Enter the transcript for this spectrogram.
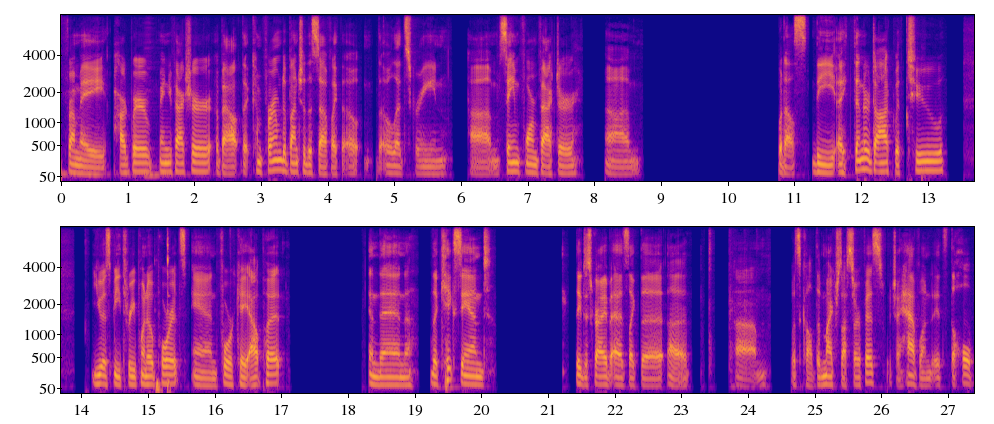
from a hardware manufacturer about that confirmed a bunch of the stuff like the o, the OLED screen, um, same form factor. Um, what else? The a thinner dock with two USB 3.0 ports and 4K output, and then the kickstand they describe as like the uh, um, what's called the Microsoft Surface, which I have one. It's the whole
